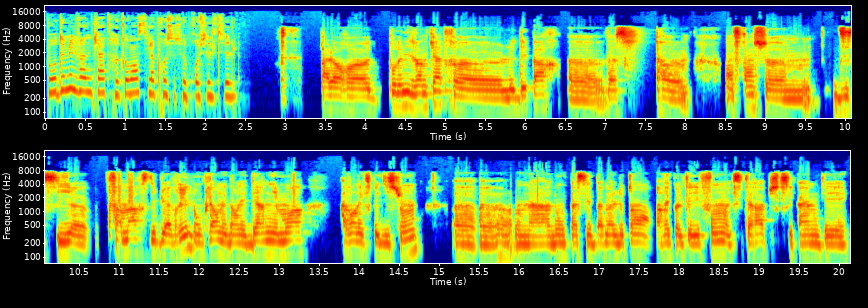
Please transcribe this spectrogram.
Pour 2024, comment se profile-t-il? Alors pour 2024, le départ va se euh, en France euh, d'ici euh, fin mars, début avril. Donc là, on est dans les derniers mois avant l'expédition. On a donc passé pas mal de temps à récolter les fonds, etc., puisque c'est quand même des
